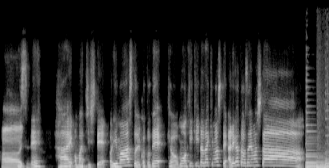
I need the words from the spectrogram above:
はーい。ですね。はい、お待ちしております。ということで、今日もお聞きいただきましてありがとうございました。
